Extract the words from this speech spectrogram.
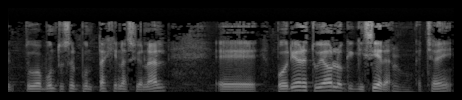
estuvo a punto de ser puntaje nacional. podría haber estudiado lo que quisiera, Sí. ¿cachai?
